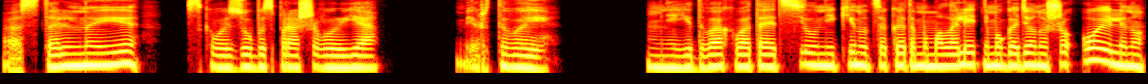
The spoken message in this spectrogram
Остальные...» — сквозь зубы спрашиваю я. «Мертвы». Мне едва хватает сил не кинуться к этому малолетнему гаденушу Ойлину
